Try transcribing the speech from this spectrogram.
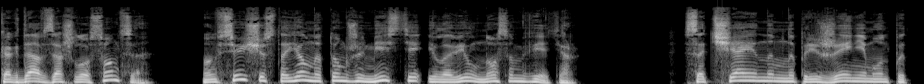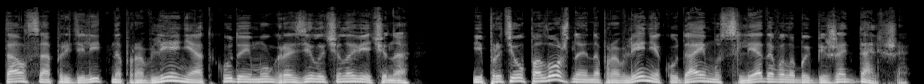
Когда взошло солнце, он все еще стоял на том же месте и ловил носом ветер. С отчаянным напряжением он пытался определить направление, откуда ему грозила человечина, и противоположное направление, куда ему следовало бы бежать дальше.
